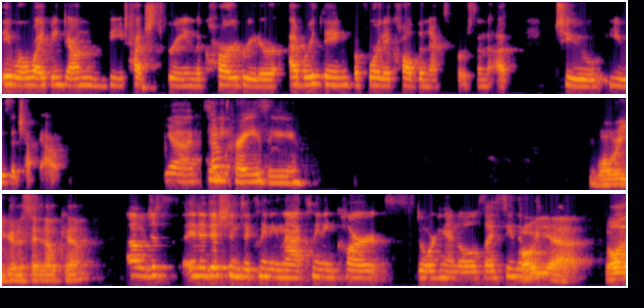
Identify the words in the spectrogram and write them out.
they were wiping down the touch screen, the card reader, everything before they called the next person up to use a checkout. Yeah, it's so crazy. What were you going to say though, Kim? Oh, just in addition to cleaning that, cleaning carts, door handles. I see them. Oh yeah. Well,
